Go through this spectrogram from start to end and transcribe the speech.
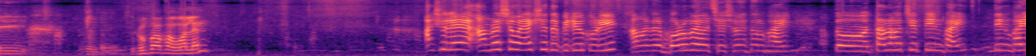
এই বলেন। আসলে আমরা সবাই একসাথে ভিডিও করি। আমাদের বড় ভাই হচ্ছে শহীদুল ভাই। তো তারা হচ্ছে তিন ভাই। তিন ভাই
